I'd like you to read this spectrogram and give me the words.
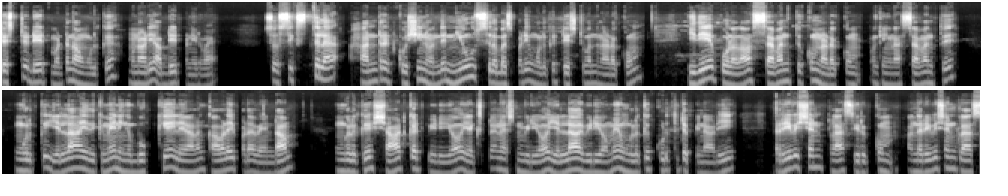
டெஸ்ட்டு டேட் மட்டும் நான் உங்களுக்கு முன்னாடியே அப்டேட் பண்ணிடுவேன் ஸோ சிக்ஸ்த்தில் ஹண்ட்ரட் கொஷின் வந்து நியூ சிலபஸ் படி உங்களுக்கு டெஸ்ட் வந்து நடக்கும். இதே போல் தான் செவன்த்துக்கும் நடக்கும் ஓகேங்களா செவன்த்து உங்களுக்கு எல்லா இதுக்குமே நீங்கள் புக்கே இல்லைனாலும் கவலைப்பட வேண்டாம். உங்களுக்கு ஷார்ட்கட் வீடியோ எக்ஸ்ப்ளனேஷன் வீடியோ எல்லா வீடியோவுமே உங்களுக்கு கொடுத்துட்ட பின்னாடி ரிவிஷன் கிளாஸ் இருக்கும். அந்த ரிவிஷன் கிளாஸ்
